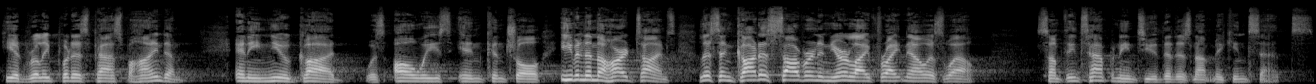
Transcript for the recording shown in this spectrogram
He had really put his past behind him and he knew God was always in control, even in the hard times. Listen, God is sovereign in your life right now as well. Something's happening to you that is not making sense.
